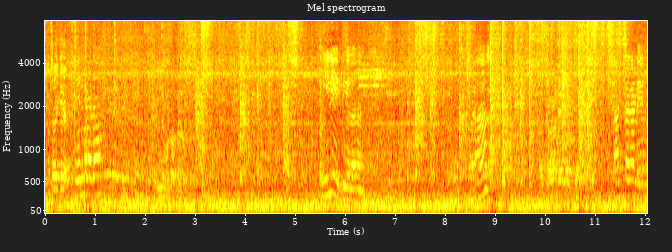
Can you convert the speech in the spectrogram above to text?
ಚುಸಾಕೆ ಏನು ಮಾಡೋದ? ಇಲ್ಲ ನೀನೇ ಇದೆಯಲ್ಲ ನಾನು. ಹಾಂ ಅದು ತಗೊಂಡು ಏನು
